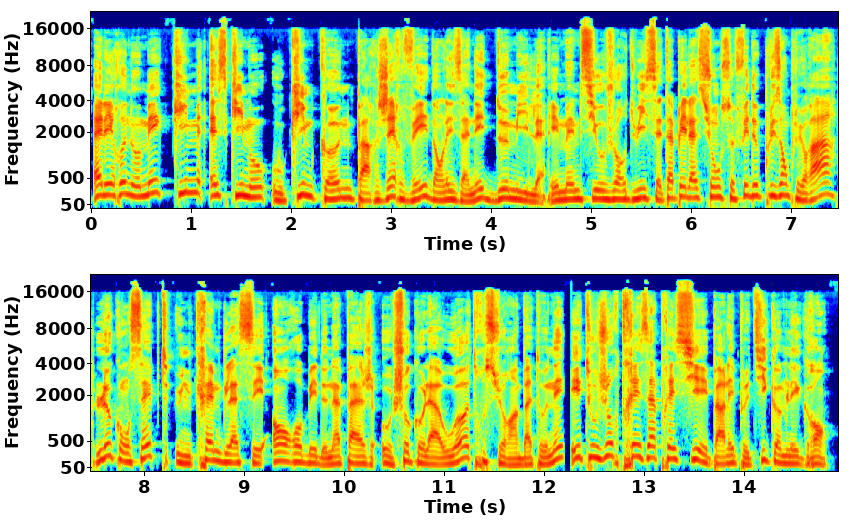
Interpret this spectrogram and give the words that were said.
elle est renommée Kim Eskimo ou Kim Con par Gervais dans les années 2000. Et même si aujourd'hui cette appellation se fait de plus en plus rare, le concept, une crème glacée enrobée de nappage au chocolat ou autre sur un bâtonnet, est toujours très apprécié par les petits comme les grands.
